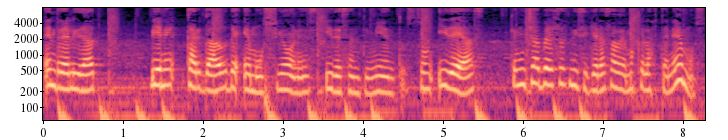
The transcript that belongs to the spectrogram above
en realidad vienen cargados de emociones y de sentimientos. Son ideas que muchas veces ni siquiera sabemos que las tenemos.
